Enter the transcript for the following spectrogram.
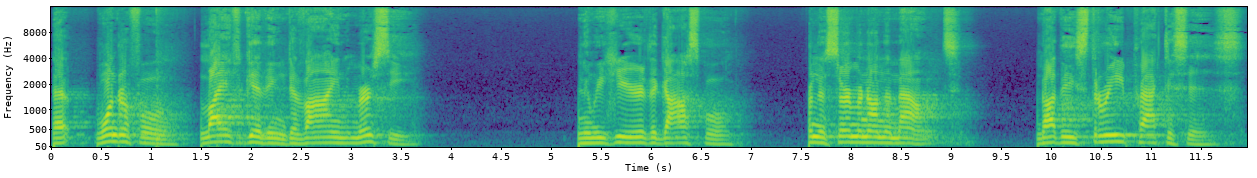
that wonderful, life giving, divine mercy. And then we hear the gospel from the Sermon on the Mount about these three practices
